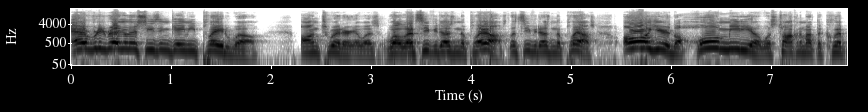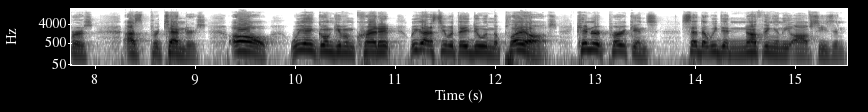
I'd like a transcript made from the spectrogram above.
Every regular season game he played well. On Twitter, it was, well, let's see if he does in the playoffs. Let's see if he does in the playoffs. All year, the whole media was talking about the Clippers as pretenders. Oh, we ain't going to give them credit. We got to see what they do in the playoffs. Kendrick Perkins said that we did nothing in the offseason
